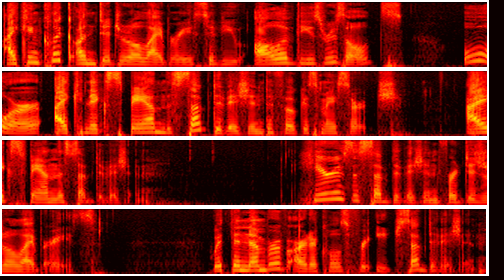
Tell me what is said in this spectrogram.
I can click on Digital Libraries to view all of these results, or I can expand the subdivision to focus my search. I expand the subdivision. Here is the subdivision for digital libraries, with the number of articles for each subdivision.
